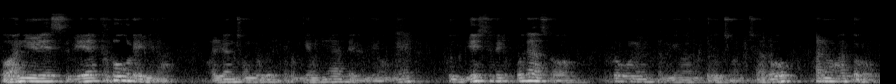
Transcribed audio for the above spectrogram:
보안 USB의 프로그램이나 관련 정보들을 변경해야 되는 경우에 그 USB를 꽂아서 프로그램을 변경하는 그런 전차로 활용하도록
